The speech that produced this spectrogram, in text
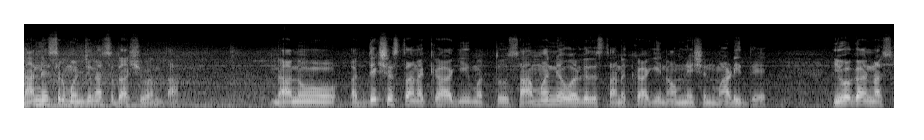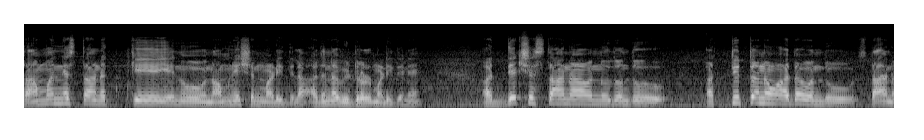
ನನ್ನ ಹೆಸರು ಮಂಜುನಾಥ್ ಸದಾಶಿವ ಅಂತ. ನಾನು ಅಧ್ಯಕ್ಷ ಸ್ಥಾನಕ್ಕಾಗಿ ಮತ್ತು ಸಾಮಾನ್ಯ ವರ್ಗದ ಸ್ಥಾನಕ್ಕಾಗಿ ನಾಮಿನೇಷನ್ ಮಾಡಿದ್ದೆ. ಇವಾಗ ನಾ ಸಾಮಾನ್ಯ ಸ್ಥಾನಕ್ಕೆ ಏನು ನಾಮಿನೇಷನ್ ಮಾಡಿದ್ದಿಲ್ಲ, ಅದನ್ನು ವಿಡ್ರಾಲ್ ಮಾಡಿದ್ದೇನೆ. ಅಧ್ಯಕ್ಷ ಸ್ಥಾನ ಅನ್ನೋದೊಂದು ಅತ್ಯುತ್ತಮವಾದ ಒಂದು ಸ್ಥಾನ.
